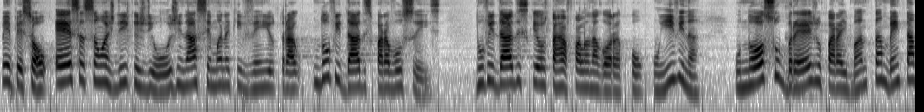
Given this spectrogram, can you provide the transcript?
Bem, pessoal, essas são as dicas de hoje. Na semana que vem eu trago novidades para vocês. Novidades que eu estava falando agora há pouco com Ivna. O nosso brejo paraibano também está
